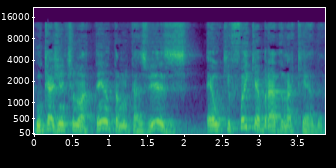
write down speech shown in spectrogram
O que a gente não atenta muitas vezes é o que foi quebrado na queda.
